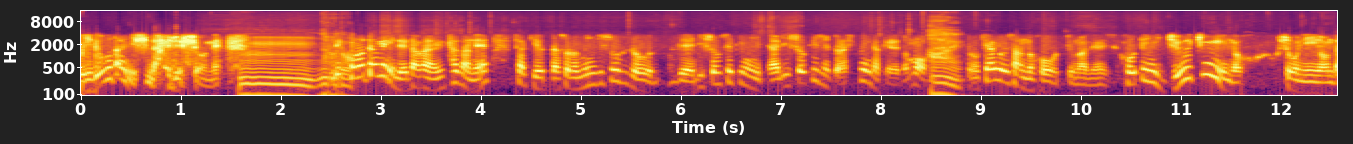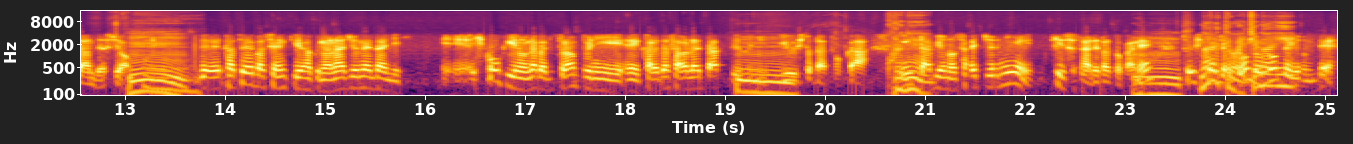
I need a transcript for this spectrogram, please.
微動だにしないでしょうね。うでこのためにね、だからただね、さっき言ったその民事訴訟で立証責任、立証基準というのは低いんだけれども、はい、そのキャロルさんの方っていうのはね、法廷に11人の証人呼んだんですよ。で例えば1970年代にえー、飛行機の中でトランプに、えー、体触られたっていうふうに言う人だとか、ね、インタビューの最中にキスされたとかね、そういう人たちをどんどんどんどん呼んで。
